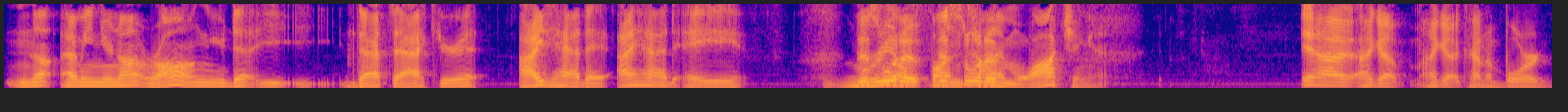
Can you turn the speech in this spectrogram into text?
not. I mean, you're not wrong. You, de- you that's accurate. I had a I had a This real fun this time watching it. Yeah, I, I got I got kind of bored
